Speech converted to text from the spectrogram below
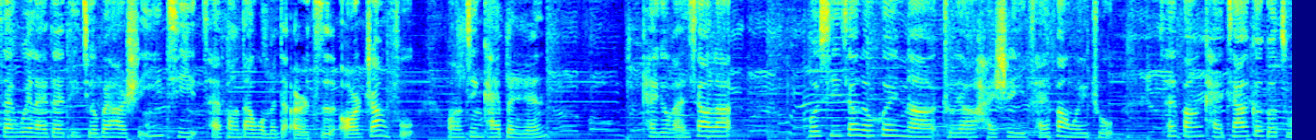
在未来的第九百二十一期采访到我们的儿子 or 丈夫王俊凯本人。开个玩笑啦，婆媳交流会呢，主要还是以采访为主，采访凯家各个组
